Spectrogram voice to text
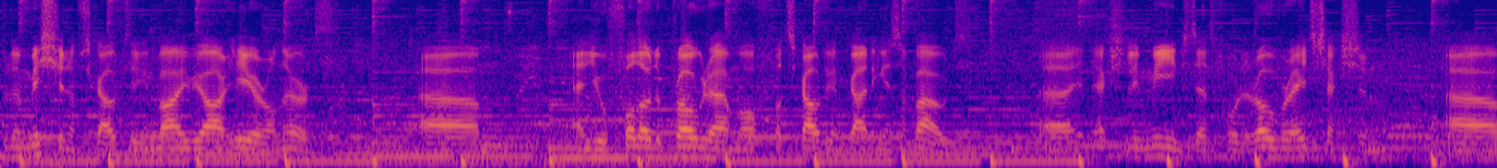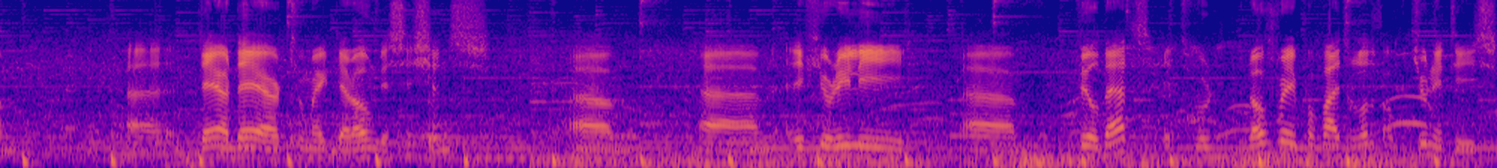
to the mission of Scouting and why we are here on Earth, um, and you follow the program of what Scouting and Guiding is about, uh, it actually means that for the Rover Age section, um, uh, they are there to make their own decisions. Um, um, if you really um, feel that, it would Roverway provides a lot of opportunities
